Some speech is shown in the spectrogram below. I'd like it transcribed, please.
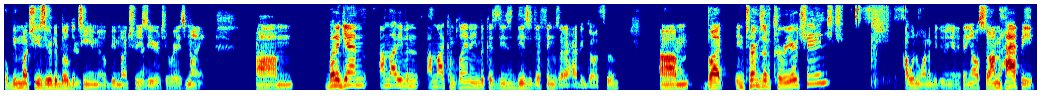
It'll be much easier to build a mm-hmm. team. It'll be much easier to raise money. Um, but again, I'm not even I'm not complaining because these these are the things that I had to go through. Um, but in terms of career change, I wouldn't want to be doing anything else. So I'm happy.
